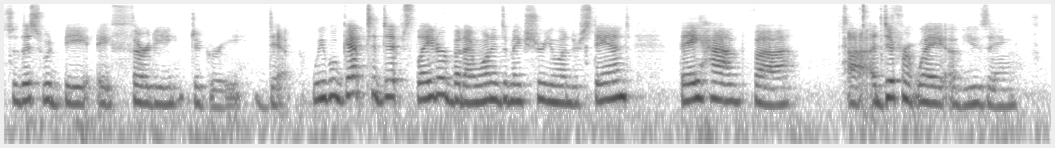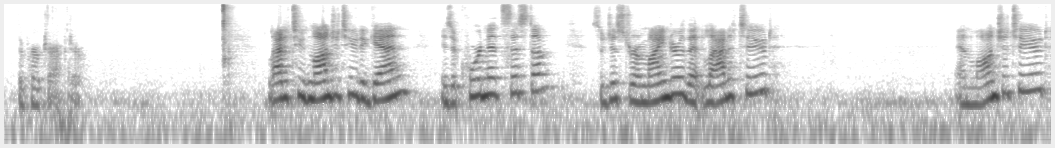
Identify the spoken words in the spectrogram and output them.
so this would be a 30 degree dip. We will get to dips later, but I wanted to make sure you understand they have uh, uh, a different way of using the protractor. Latitude and longitude, again, is a coordinate system. So just a reminder that latitude and longitude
